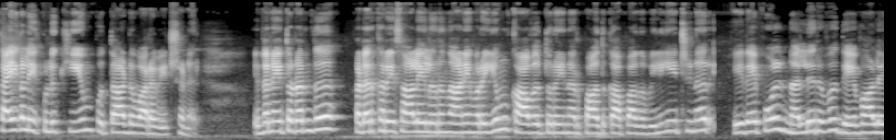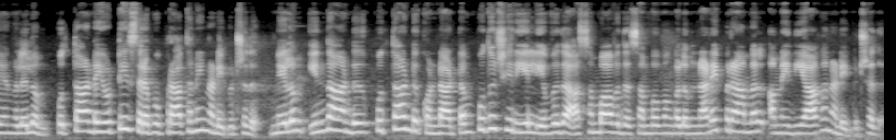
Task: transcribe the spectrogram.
கைகளை குலுக்கியும் புத்தாண்டு வரவேற்றனர். இதனைத் தொடர்ந்து கடற்கரை சாலையில் இருந்த அனைவரையும் காவல்துறையினர் பாதுகாப்பாக வெளியேற்றினர். இதேபோல் நள்ளிரவு தேவாலயங்களிலும் புத்தாண்டையொட்டி சிறப்பு பிரார்த்தனை நடைபெற்றது. மேலும் இந்த ஆண்டு புத்தாண்டு கொண்டாட்டம் புதுச்சேரியில் எவ்வித அசம்பாவித சம்பவங்களும் நடைபெறாமல் அமைதியாக நடைபெற்றது.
